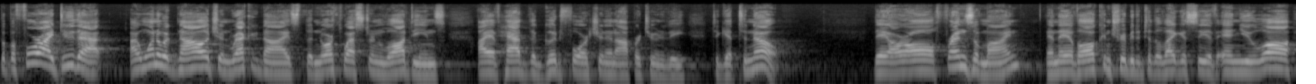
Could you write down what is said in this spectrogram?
but before I do that, I want to acknowledge and recognize the Northwestern law deans I have had the good fortune and opportunity to get to know. They are all friends of mine, and they have all contributed to the legacy of NU law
